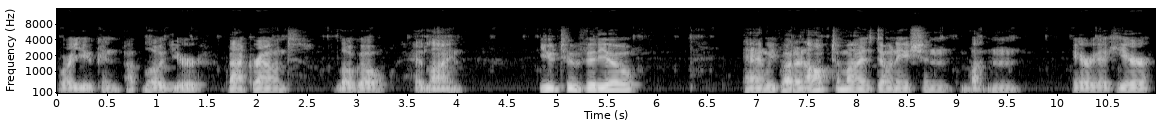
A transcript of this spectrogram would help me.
where you can upload your background, logo, headline, YouTube video, and we've got an optimized donation button area here,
